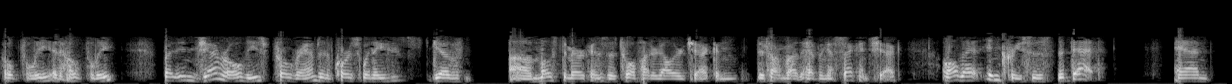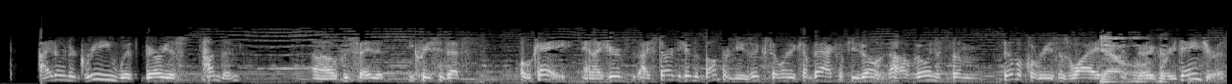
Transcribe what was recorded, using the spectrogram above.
Hopefully and hopefully. But in general, these programs, and of course, when they give uh, most Americans a $1,200 check and they're talking about having a second check, all that increases the debt. And I don't agree with various pundits uh, who say that increasing debt's okay. And I hear, I start to hear the bumper music. So when we come back, if you don't, I'll go into some biblical reasons why yeah, it's very, very dangerous.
